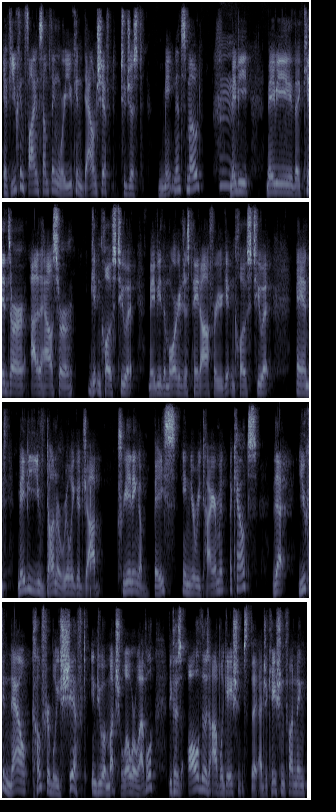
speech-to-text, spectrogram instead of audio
If you can find something where you can downshift to just maintenance mode, mm. maybe maybe the kids are out of the house or getting close to it maybe the mortgage is paid off or you're getting close to it And maybe you've done a really good job creating a base in your retirement accounts that you can now comfortably shift into a much lower level because all of those obligations, the education funding,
